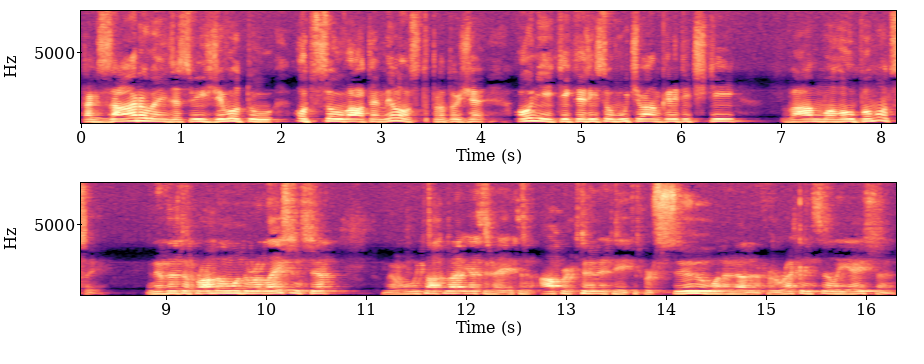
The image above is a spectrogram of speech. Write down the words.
tak zároveň ze svých životů odsouváte milost, protože oni, ti, kteří jsou vůči vám kritičtí, vám mohou pomoci. And if there's a problem with the relationship, remember what we talked about yesterday, it's an opportunity to pursue one another for reconciliation.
